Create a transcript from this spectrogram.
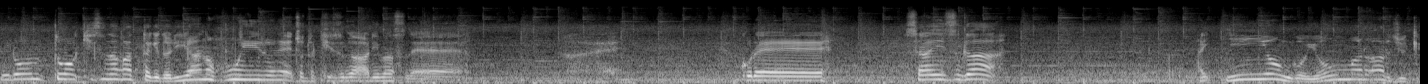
フロントは傷なかったけどリアのホイールねちょっと傷がありますね。これサイズがはい 24540R19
